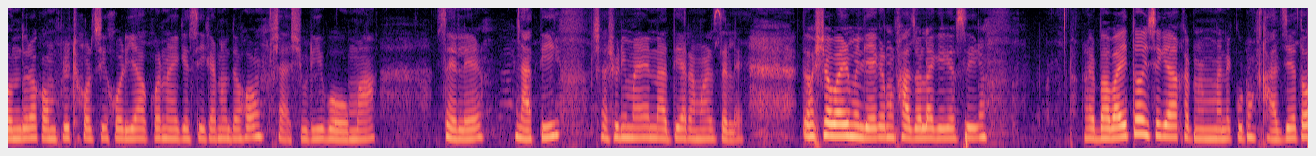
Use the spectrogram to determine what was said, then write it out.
বন্ধুরা কমপ্লিট করছি করিয়া ওখানে গেছি কেন দেখো শাশুড়ি, বৌমা, ছেলে। নাতি, শাশুড়ি মায়ের নাতি আর আমার ছেলে তো সবাই মিলিয়ে এখানে খাজো লাগে গেছি। আর বাবাই তো হয়েছে গিয়া মানে কোনো কাজে তো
